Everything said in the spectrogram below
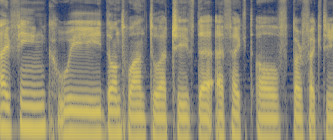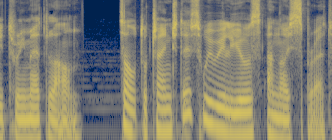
I think we don't want to achieve the effect of perfectly trimmed lawn. So to change this we will use a noise spread.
